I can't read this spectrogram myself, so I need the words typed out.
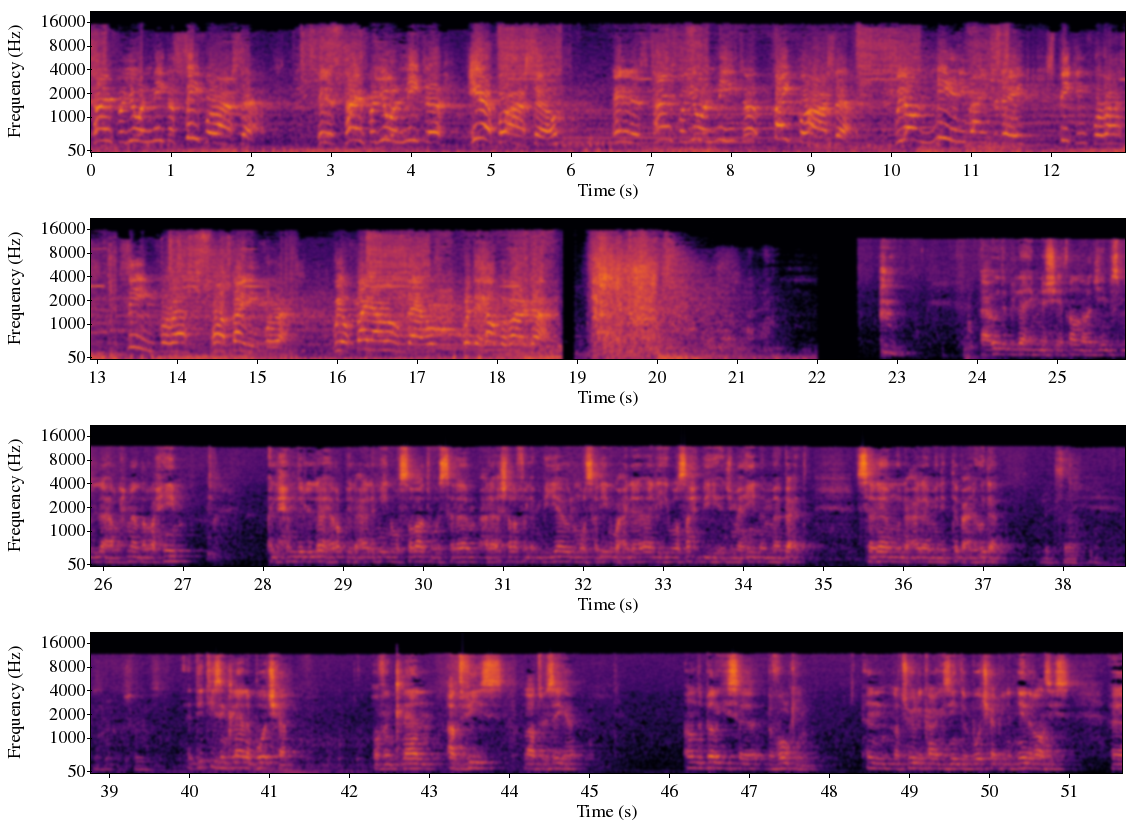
time for you and me to see for ourselves. It is time for you and me to hear for ourselves. And it is time for you and me to fight for ourselves. We don't need anybody today speaking for us, seeing for us, or fighting for us. We'll fight our own battles with the help of our God. أعوذ بالله من الشيطان الرجيم بسم الله الرحمن الرحيم الحمد لله رب العالمين والصلاة والسلام على أشرف الأنبياء والمرسلين وعلى آله وصحبه أجمعين أما بعد سلام على من اتبع الهدى Dit is een kleine boodschap of een klein advies, laten we zeggen, aan de Belgische bevolking. En natuurlijk aangezien de boodschap in het Nederlands is, uh,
